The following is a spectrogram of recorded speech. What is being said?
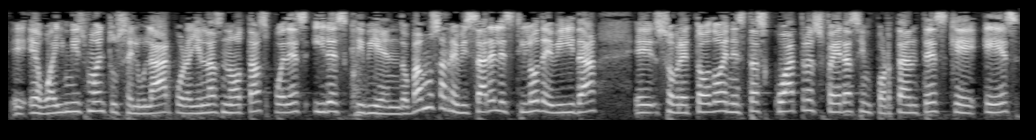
eh, o ahí mismo en tu celular, por ahí en las notas, puedes ir escribiendo. Vamos a revisar el estilo de vida, eh, sobre todo en estas cuatro esferas importantes que es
